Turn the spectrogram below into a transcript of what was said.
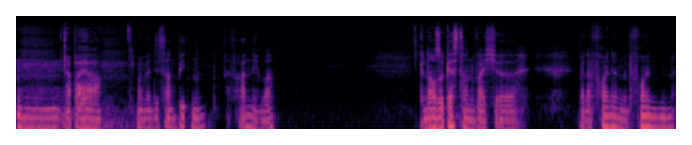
Mm, aber ja, ich meine, wenn sie es anbieten, einfach annehmbar. Genauso gestern war ich äh, bei einer Freundin mit Freunden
